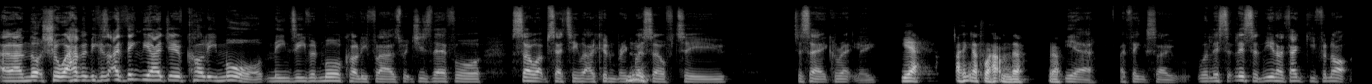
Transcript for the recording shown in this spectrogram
And I'm not sure what happened because I think the idea of Collie More means even more cauliflowers, which is therefore so upsetting that I couldn't bring Mm. myself to to say it correctly. Yeah. I think that's what happened there. Yeah. Yeah, I think so. Well, listen, listen. You know, thank you for not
